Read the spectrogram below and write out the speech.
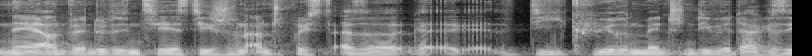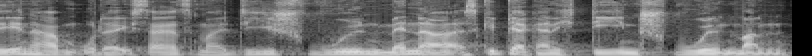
Naja, und wenn du den CSD schon ansprichst, also äh, die queeren Menschen, die wir da gesehen haben, oder ich sage jetzt mal die schwulen Männer, es gibt ja gar nicht den schwulen Mann.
